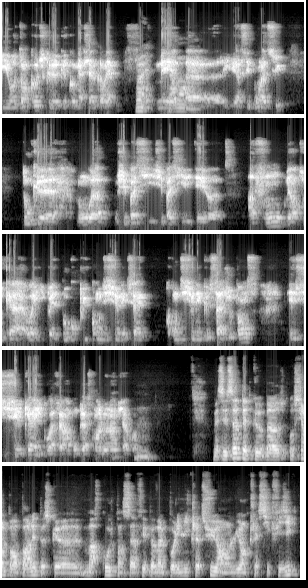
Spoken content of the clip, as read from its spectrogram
il est autant coach que, que commercial quand même. Ouais, mais euh, il est assez bon là-dessus. Donc, euh, donc voilà, je sais pas si, je sais pas s'il était euh, à fond, mais en tout cas, ouais, il peut être beaucoup plus conditionné que ça, conditionné que ça, je pense. Et si c'est le cas, il pourra faire un bon classement à l'Olympia. quoi. Mais c'est ça, peut-être que bah, aussi on peut en parler parce que Marco, je pense, ça a fait pas mal polémique là-dessus, en lui en classique physique.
